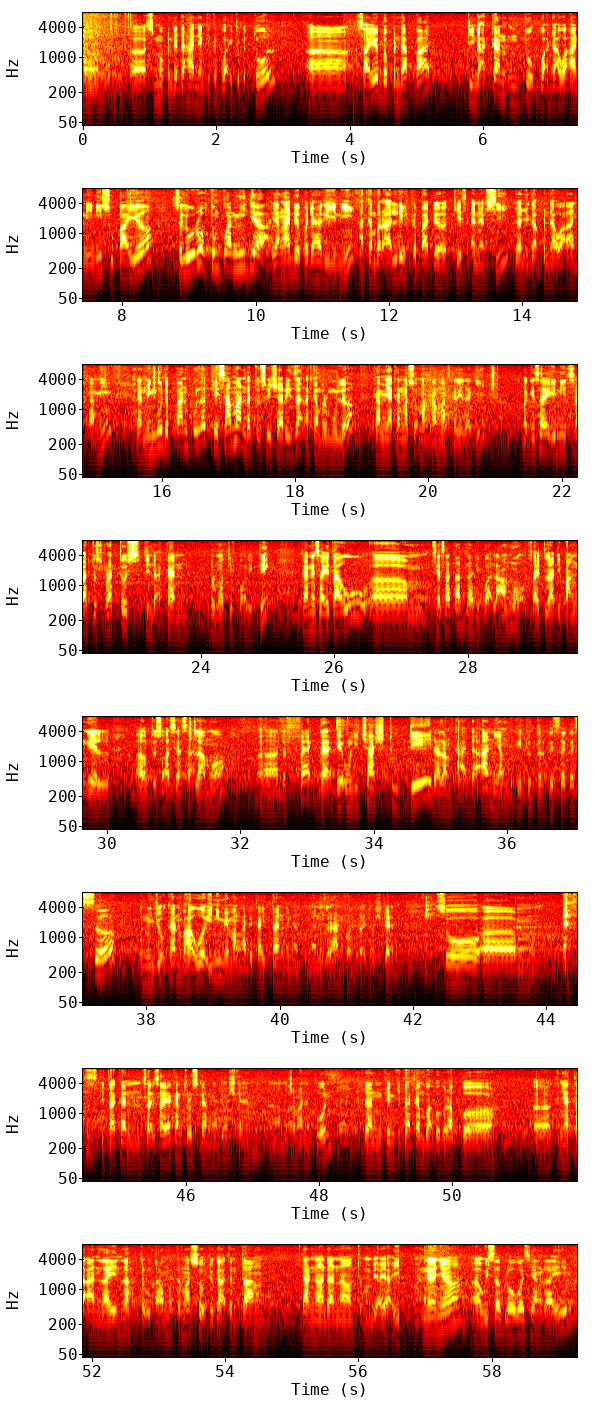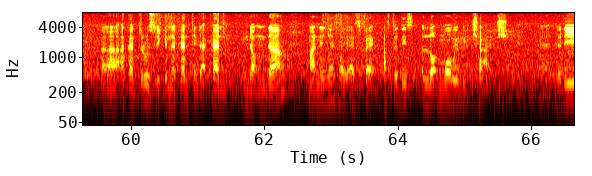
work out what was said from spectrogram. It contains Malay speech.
uh, semua pendedahan yang kita buat itu betul. Uh, saya berpendapat tindakan untuk buat dakwaan ini supaya seluruh tumpuan media yang ada pada hari ini akan beralih kepada kes NFC dan juga pendakwaan kami. Dan minggu depan pula kes saman Datuk Seri Syarizat akan bermula. Kami akan masuk mahkamah sekali lagi. Bagi saya ini 100% tindakan bermotif politik kerana saya tahu um, siasatan telah dibuat lama. Saya telah dipanggil uh, untuk soal siasat lama. Uh, the fact that they only charge today dalam keadaan yang begitu tergesa-gesa menunjukkan bahawa ini memang ada kaitan dengan penganugerahan kontrak Josh Kent so um, kita akan saya akan teruskan dengan Josh Ken uh, macam mana pun. Dan mungkin kita akan buat beberapa uh, kenyataan lain lah terutama termasuk juga tentang dana-dana untuk membiayai. Maknanya uh, whistleblowers yang lain uh, akan terus dikenakan tindakan undang-undang. Maknanya saya expect after this a lot more will be charged. Yeah. jadi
